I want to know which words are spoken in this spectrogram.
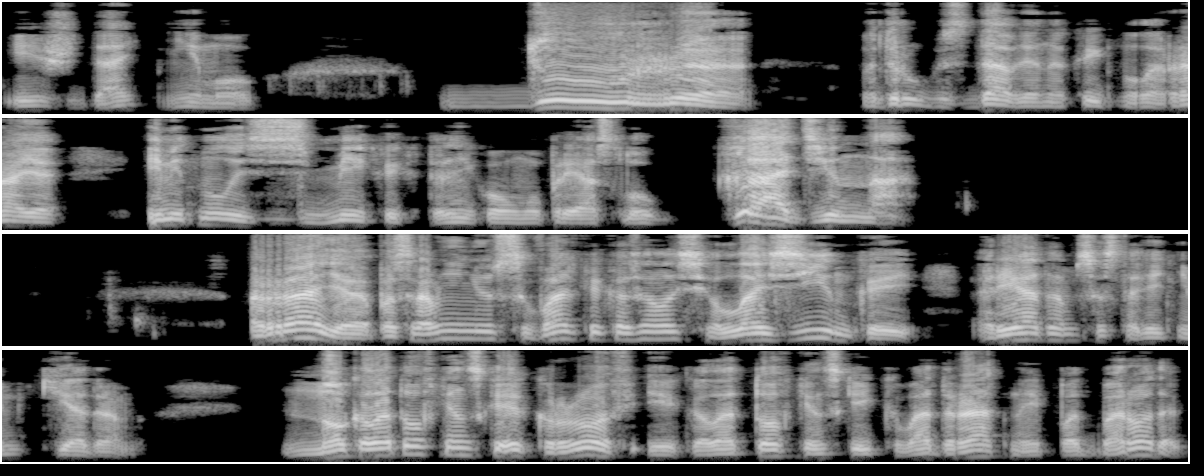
и ждать не мог. «Дура!» — вдруг сдавленно крикнула Рая и метнулась змейкой к Тальниковому пряслу. «Гадина!» Рая по сравнению с Валькой казалась лозинкой рядом со столетним кедром. Но колотовкинская кровь и колотовкинский квадратный подбородок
